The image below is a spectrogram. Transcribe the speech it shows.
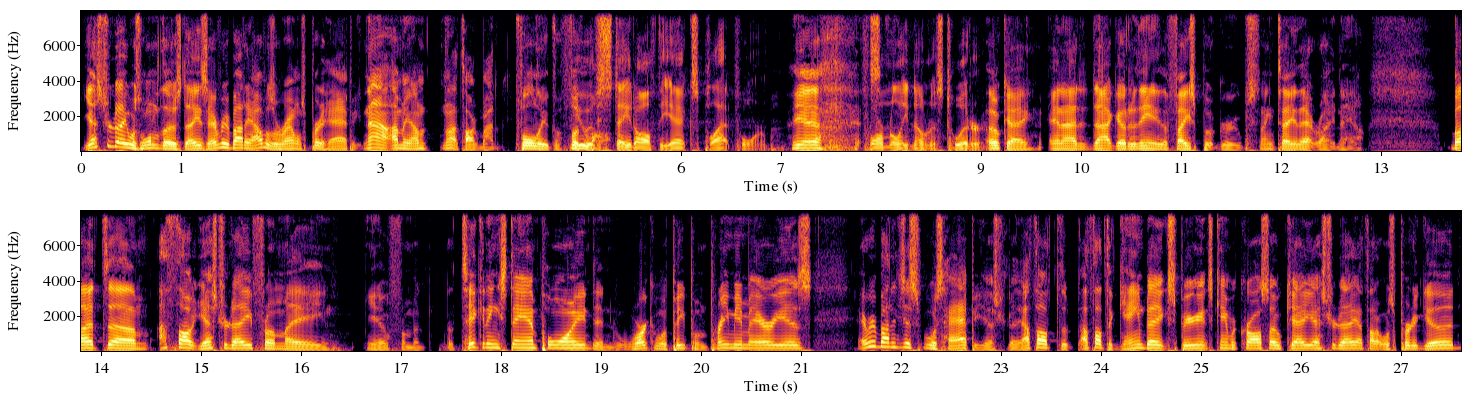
Yesterday was one of those days. Everybody I was around was pretty happy. Now, I mean, I'm not talking about fully the football. You have stayed off the X platform, yeah, formerly known as Twitter. Okay, and I did not go to any of the Facebook groups. I can tell you that right now. But um, I thought yesterday, from a you know from a, a ticketing standpoint and working with people in premium areas, everybody just was happy yesterday. I thought the I thought the game day experience came across okay yesterday. I thought it was pretty good.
